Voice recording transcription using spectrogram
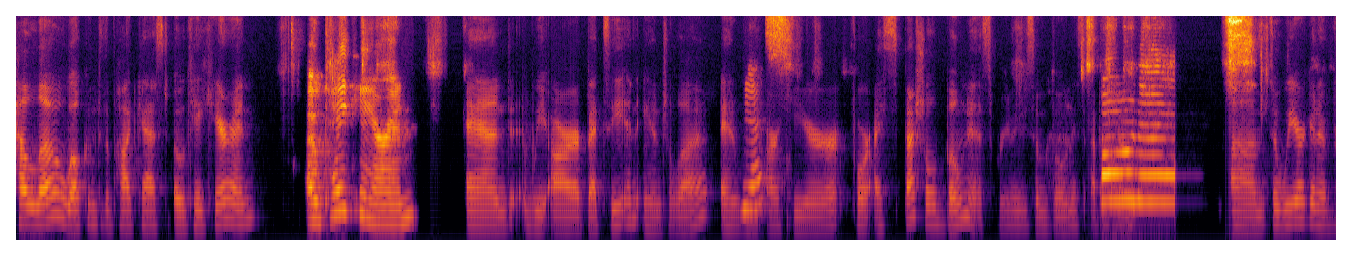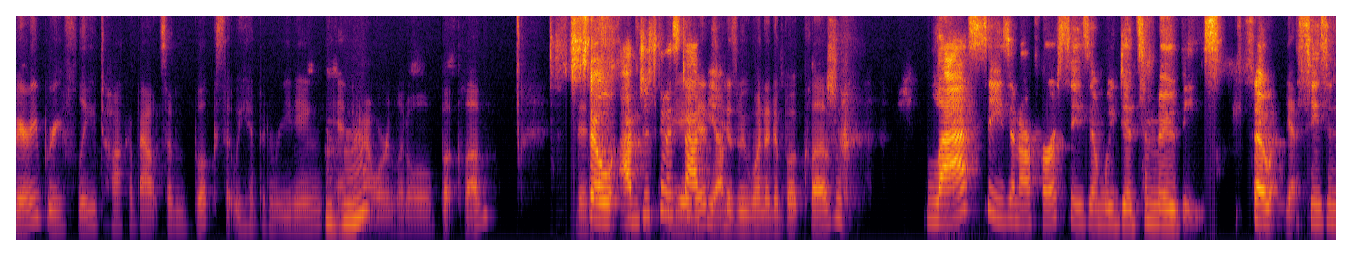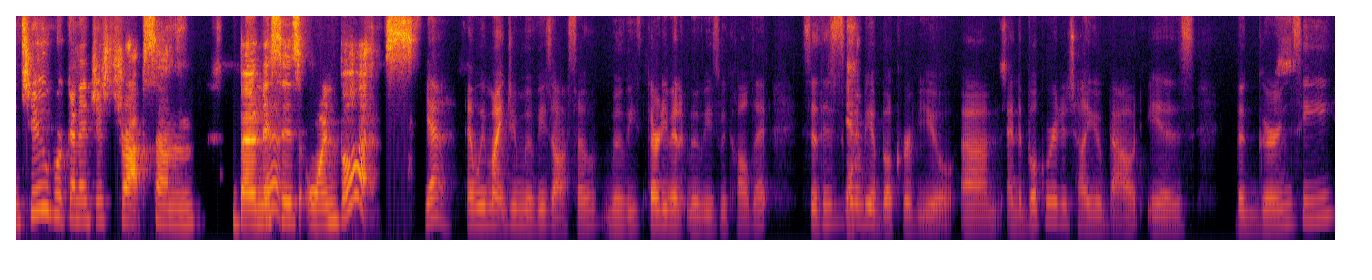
Hello, welcome to the podcast. Okay, Karen. Okay, Karen. And we are Betsy and Angela, and we Yes. are here for a special bonus. We're going to do some bonus episodes. Bonus. Um, so we are going to very briefly talk about some books that we have been reading Mhm. in our little book club. so I'm just going to stop you. because we wanted a book club. Last season, our first season, we did some movies. So Yes. season two, we're going to just drop some bonuses on books. Yeah, and we might do movies also. Movies, 30 minute movies, we called it. So this is going to be a book review. Um, and the book we're going to tell you about is The Guernsey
